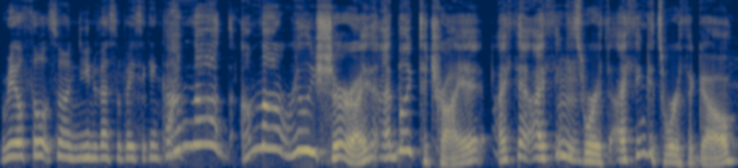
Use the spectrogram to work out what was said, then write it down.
real thoughts on universal basic income? I'm not I'm not really sure. I I'd like to try it. I think I think it's worth I think it's worth a go.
